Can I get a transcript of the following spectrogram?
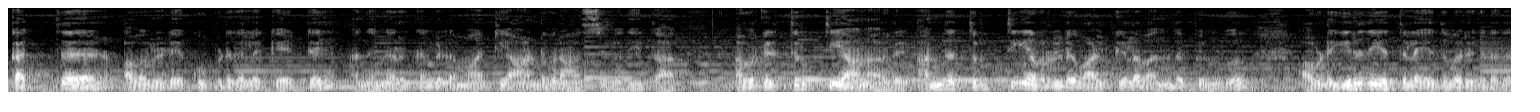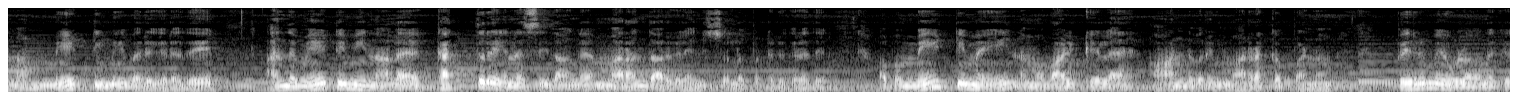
கத்தர் அவர்களுடைய கூப்பிடுதலை கேட்டு அந்த நெருக்கங்களை மாற்றி ஆண்டவர் ஆசீர்வதித்தார். அவர்கள் திருப்தி ஆனார்கள் அந்த திருப்தி அவர்களுடைய வாழ்க்கையில வந்த பின்பு அவருடைய இருதயத்துல எது வருகிறதுனா மேட்டிமை வருகிறது. அந்த மேட்டிமையினால கத்திர என்ன செய்தாங்க? மறந்தார்கள் என்று சொல்லப்பட்டிருக்கிறது. அப்போ மேட்டிமை நம்ம வாழ்க்கையில ஆண்டவரை மறக்க பண்ணும் பெருமை உள்ளவனுக்கு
